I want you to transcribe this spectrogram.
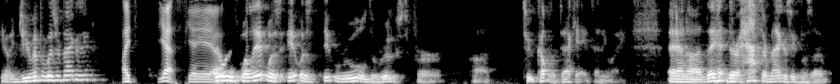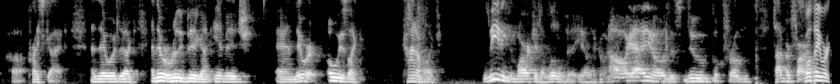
you know, do you remember Wizard magazine? I yes, yeah, yeah, It was well, it was it was it ruled the roost for uh, two couple of decades anyway. And uh, they had their half their magazine was a, uh price guide, and they would like and they were really big on image, and they were always like kind of like leading the market a little bit, you know, like going, oh yeah, you know, this new book from Todd McFarlane. Well, they were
